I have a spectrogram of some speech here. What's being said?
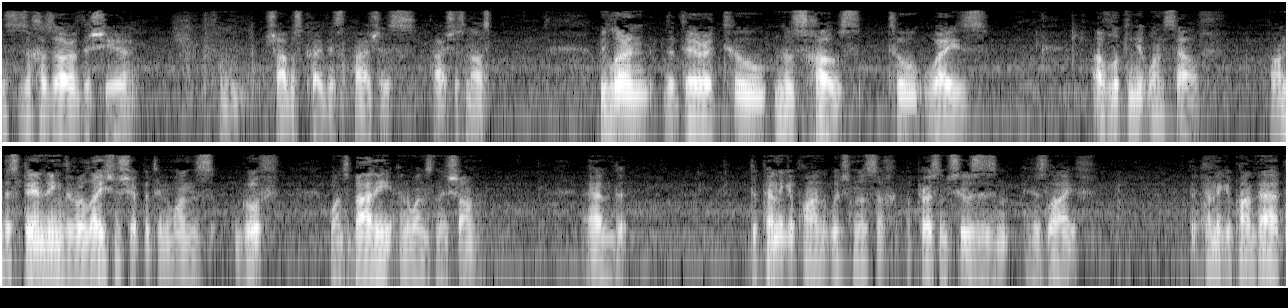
This is a chazar of the Shir from Shabbos Kodesh Parshas Parshas Nos. We learned that there are two nuschos, two ways of looking at oneself, understanding the relationship between one's guf, one's body, and one's neshama. And depending upon which nusach a person chooses in his life, depending upon that,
